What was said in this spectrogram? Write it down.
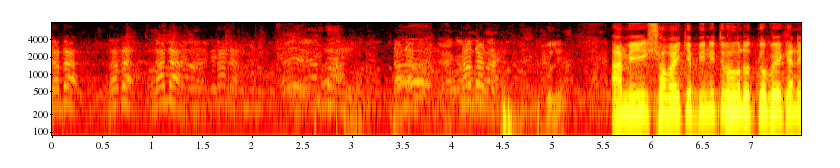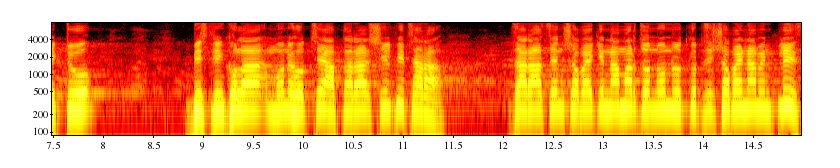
দাদা। আমি সবাইকে বিনীতভাবে অনুরোধ করব, এখানে একটু বিশৃঙ্খলা মনে হচ্ছে আপনারা শিল্পী ছাড়া যারা আছেন, সবাইকে নামার জন্য অনুরোধ করতেছি, সবাই নামেন, প্লিজ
